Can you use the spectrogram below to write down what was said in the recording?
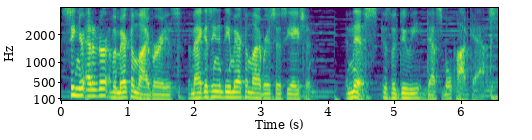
Senior Editor of American Libraries, the magazine of the American Library Association, and this is the Dewey Decibel Podcast.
